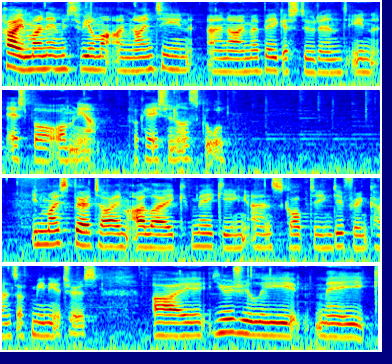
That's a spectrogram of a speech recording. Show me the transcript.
Hi, my name is Vilma. I'm 19 and I'm a baker student in Espoo Omnia Vocational School. In my spare time I like making and sculpting different kinds of miniatures. I usually make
